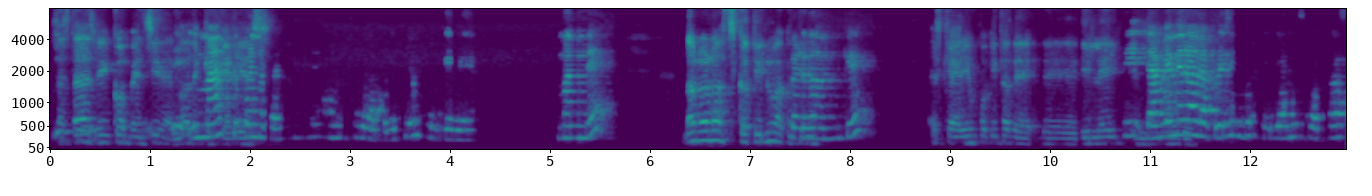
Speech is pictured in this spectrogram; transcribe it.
O sea, estabas bien convencida, ¿no? De y más, bueno, también me da mucho la presión porque... ¿Mandé? No, no, no, continúa, continúa. Perdón, ¿qué? Es que hay un poquito de, de delay. Sí, también era la presión porque ya mis papás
